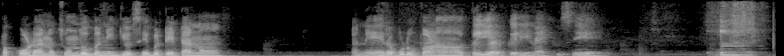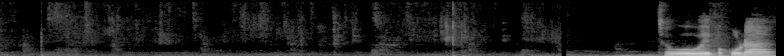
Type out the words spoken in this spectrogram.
પકોડાનો ચૂંદો બની ગયો છે, બટેટાનો. અને રબડું પણ તૈયાર કરી નાખ્યું છે. જો એ પકોડા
